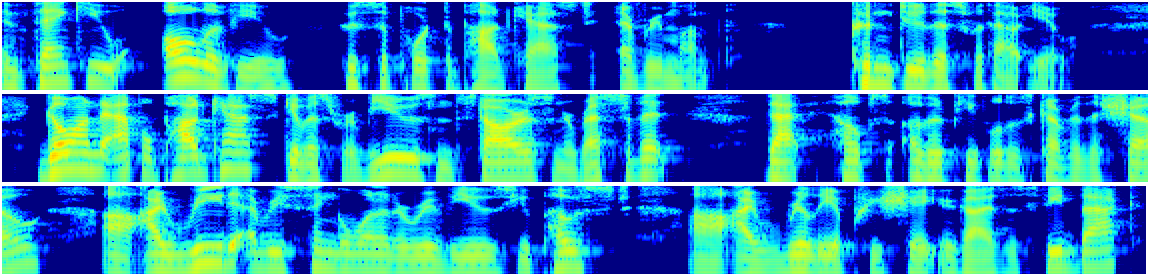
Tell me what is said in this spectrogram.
and thank you all of you who support the podcast every month. Couldn't do this without you. Go on to Apple Podcasts, give us reviews and stars and the rest of it. That helps other people discover the show. Uh, I read every single one of the reviews you post. Uh, I really appreciate your guys' feedback.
